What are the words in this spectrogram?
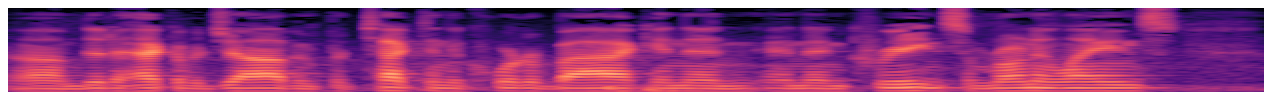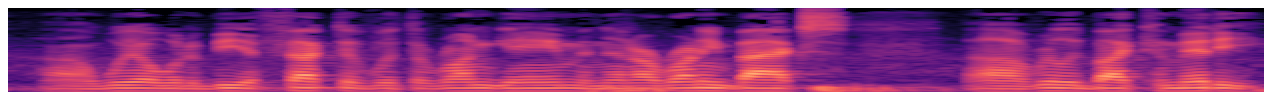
um, did a heck of a job in protecting the quarterback and then and then creating some running lanes. Uh, we were able to be effective with the run game, and then our running backs uh, really by committee.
